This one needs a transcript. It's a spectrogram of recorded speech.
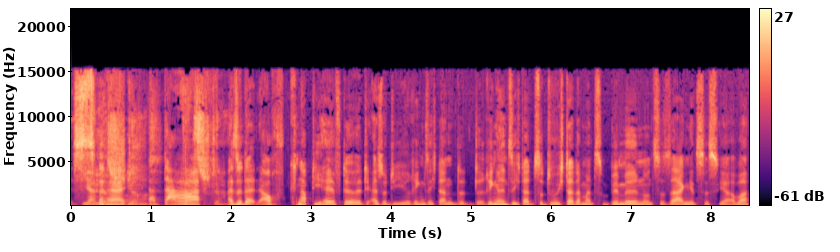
ist. Ja, das Ja, stimmt. Ja, da, Das stimmt. also da, auch knapp die Hälfte, also die ringen sich dann, ringeln sich dann zu durch, da dann mal zu bimmeln und zu sagen, jetzt ist hier, aber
